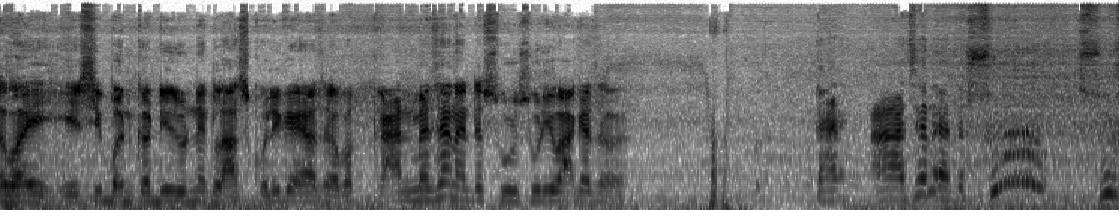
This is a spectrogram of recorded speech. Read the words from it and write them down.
એટલે ભાઈ એસી બંધ કરી દીધું ને ગ્લાસ ખોલી ગયા છે હવે કાનમાં છે ને તે સુરસુરી વાગે છે હવે કાન આ છે ને એટલે સુર સુર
